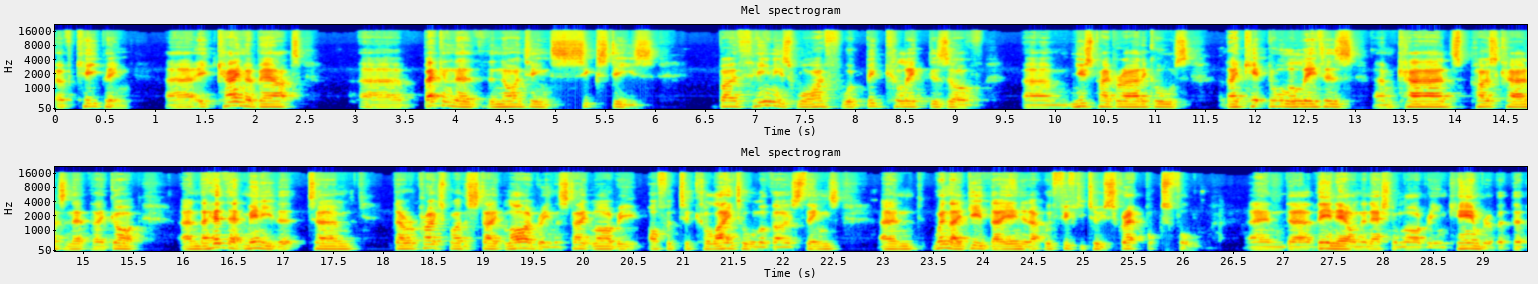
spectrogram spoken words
of keeping. Uh, it came about uh, back in the, the 1960s. Both he and his wife were big collectors of um, newspaper articles. They kept all the letters, um, cards, postcards, and that they got. And they had that many that um, they were approached by the state library, and the state library offered to collate all of those things. And when they did, they ended up with 52 scrapbooks full. And uh, they're now in the National Library in Canberra. But the,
